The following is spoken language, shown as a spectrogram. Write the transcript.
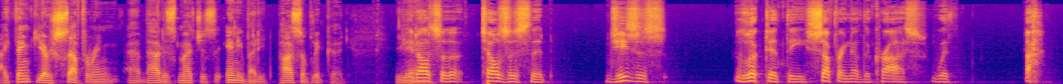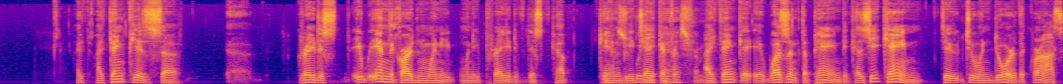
I think you're suffering about as much as anybody possibly could. It also tells us that Jesus looked at the suffering of the cross with ah, I, I think his uh, uh, greatest in the garden when he when he prayed, if this cup can Yes, be taken from, from me? I think it, it wasn't the pain because he came to to endure the cross.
